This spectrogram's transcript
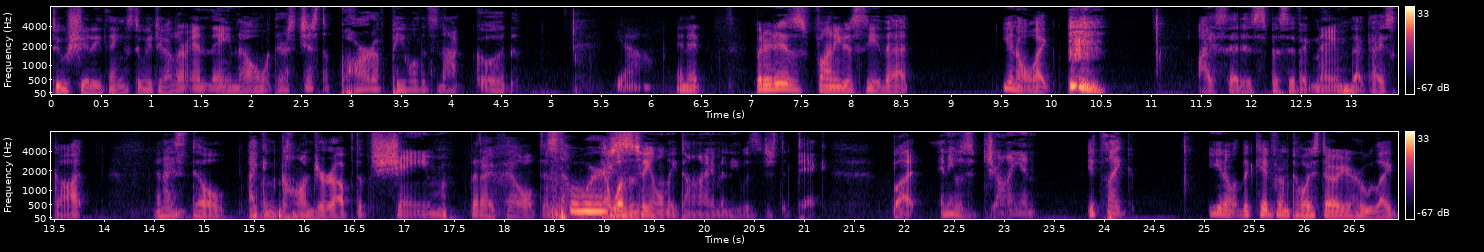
do shitty things to each other and they know there's just a part of people that's not good. yeah And it. But it is funny to see that, you know, like. I said his specific name, that guy Scott, and I still. I can conjure up the shame that I felt. And it's the worst That wasn't the only time, and he was just a dick. But and he was a giant. It's like, you know, the kid from Toy Story who like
